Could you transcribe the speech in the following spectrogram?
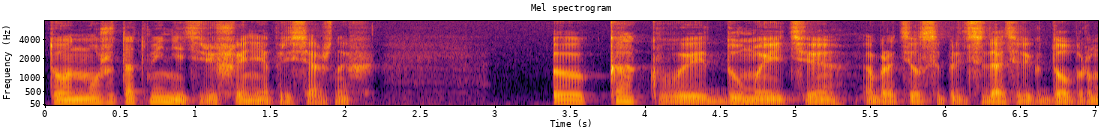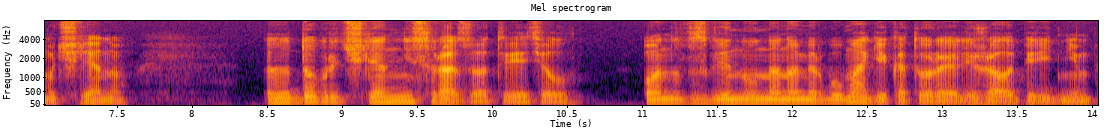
то он может отменить решение присяжных. «Э, «Как вы думаете?» — обратился председатель к доброму члену. Э, добрый член не сразу ответил. Он взглянул на номер бумаги, которая лежала перед ним,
